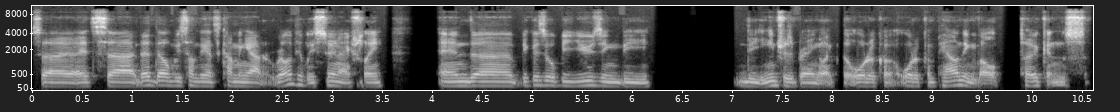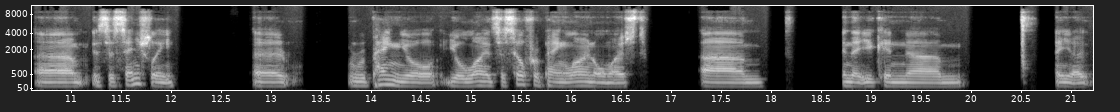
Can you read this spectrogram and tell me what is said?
So it's uh, that there'll be something that's coming out relatively soon, actually, and because it'll be using the the interest bearing like the auto auto compounding vault tokens, um, it's essentially repaying your your loan. It's a self repaying loan almost, um, and that you can um, you know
